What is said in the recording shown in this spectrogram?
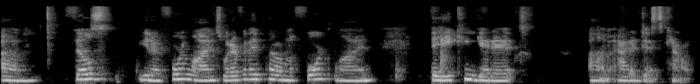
um, fills, you know, four lines, whatever they put on the fourth line, they can get it um, at a discount.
